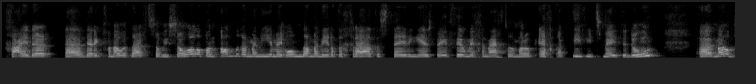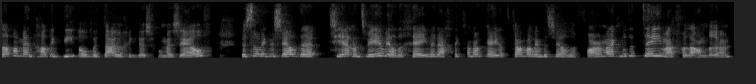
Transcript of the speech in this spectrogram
ga je er, uh, ben ik van overtuigd, sowieso al op een andere manier mee om dan wanneer het een gratis training is. Ben je veel meer geneigd om er ook echt actief iets mee te doen. Uh, maar op dat moment had ik die overtuiging dus voor mezelf. Dus toen ik dezelfde challenge weer wilde geven, dacht ik van oké, dat kan wel in dezelfde vorm, maar ik moet het thema veranderen.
